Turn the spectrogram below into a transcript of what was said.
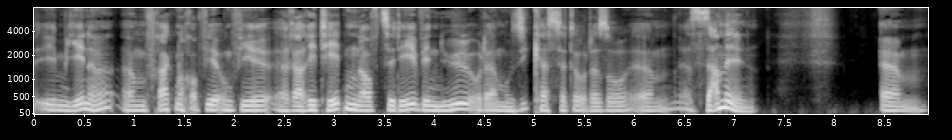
eben jene, ähm, fragt noch, ob wir irgendwie Raritäten auf CD, Vinyl oder Musikkassette oder so ähm, sammeln. Ähm,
